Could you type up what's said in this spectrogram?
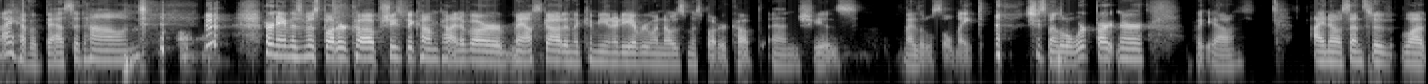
i have a basset hound. Her name is miss buttercup. She's become kind of our mascot in the community. Everyone knows miss buttercup and she is my little soulmate. She's my little work partner. But yeah i know sensitive a lot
